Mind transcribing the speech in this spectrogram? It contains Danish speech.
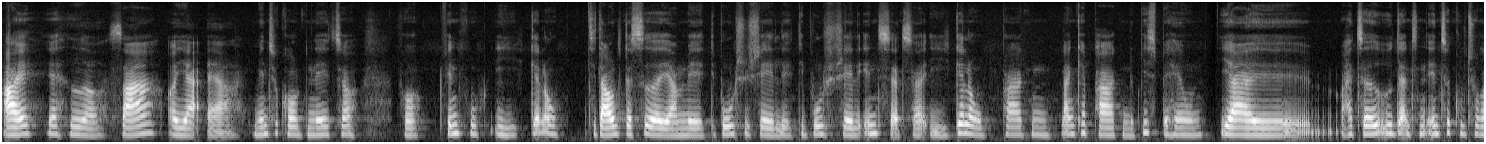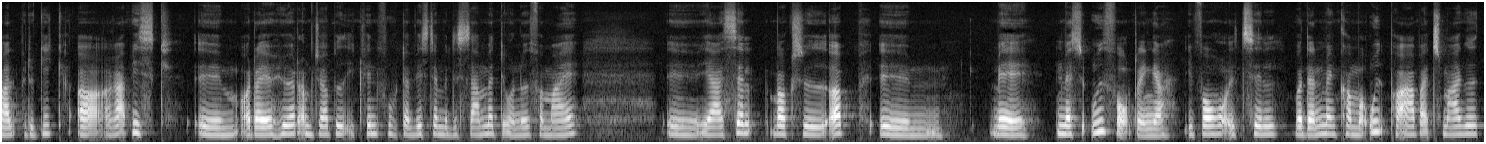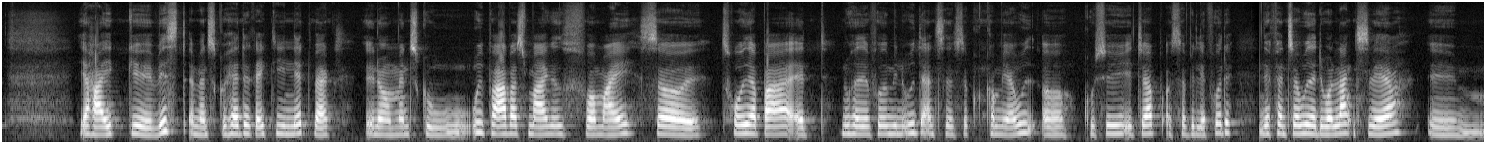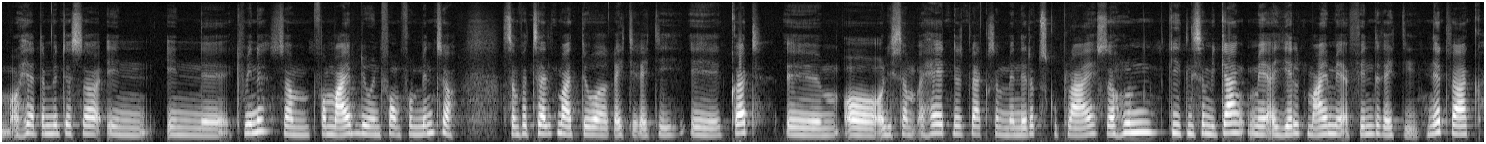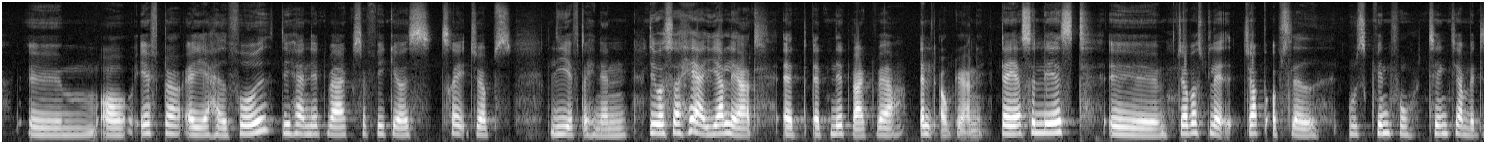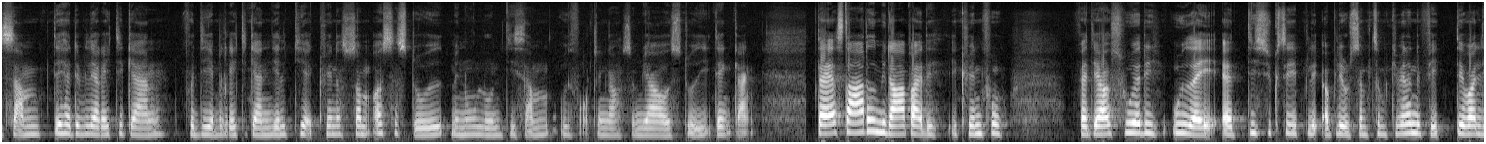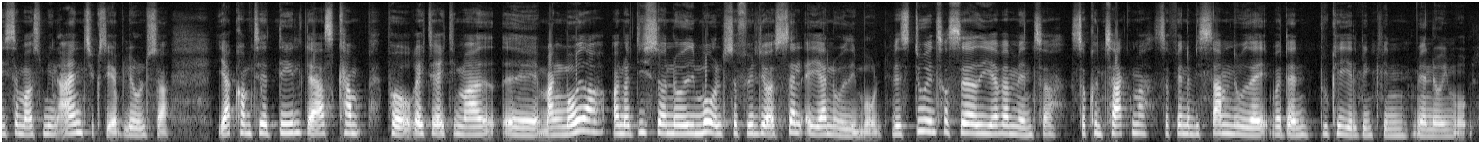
Hej, jeg hedder Sara, og jeg er mentorkoordinator for Kvinfo i Gellerup. Til dagligt der sidder jeg med de boligsociale, de boligsociale indsatser i Gellerupparken, Lankaparken og Bispehaven. Jeg øh, har taget uddannelsen interkulturel pædagogik og arabisk, øh, og da jeg hørte om jobbet i Kvinfo, der vidste jeg med det samme, at det var noget for mig. Øh, jeg er selv vokset op øh, med en masse udfordringer i forhold til, hvordan man kommer ud på arbejdsmarkedet. Jeg har ikke øh, vidst, at man skulle have det rigtige netværk, øh, når man skulle ud på arbejdsmarkedet for mig. Så øh, troede jeg bare, at nu havde jeg fået min uddannelse, så kom jeg ud og kunne søge et job, og så ville jeg få det. Jeg fandt så ud af, at det var langt sværere. Øhm, og her der mødte jeg så en, en øh, kvinde, som for mig blev en form for mentor, som fortalte mig, at det var rigtig, rigtig øh, godt øhm, og, og ligesom at have et netværk, som man netop skulle pleje. Så hun gik ligesom i gang med at hjælpe mig med at finde det rigtige netværk. Øhm, og efter at jeg havde fået det her netværk, så fik jeg også tre jobs lige efter hinanden. Det var så her, jeg lærte, at, at netværk var altafgørende. Da jeg så læste øh, jobopslaget, jobopslaget hos Kvinfo, tænkte jeg med det samme, det her det vil jeg rigtig gerne, fordi jeg vil rigtig gerne hjælpe de her kvinder, som også har stået med nogenlunde de samme udfordringer, som jeg også stod i dengang. Da jeg startede mit arbejde i Kvinfo, fandt jeg også hurtigt ud af, at de succesoplevelser, som kvinderne fik, det var ligesom også mine egne succesoplevelser. Jeg kom til at dele deres kamp på rigtig, rigtig meget, øh, mange måder, og når de så nåede i mål, så følte jeg også selv, at jeg nåede i mål. Hvis du er interesseret i at være mentor, så kontakt mig, så finder vi sammen ud af, hvordan du kan hjælpe en kvinde med at nå i mål.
